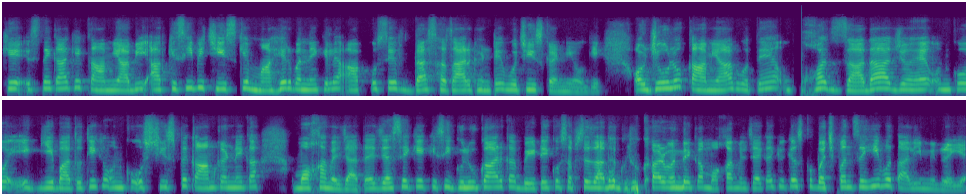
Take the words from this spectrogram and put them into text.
کہ اس نے کہا کہ کامیابی آپ کسی بھی چیز کے ماہر بننے کے لیے آپ کو صرف دس ہزار گھنٹے وہ چیز کرنی ہوگی۔ اور جو لوگ کامیاب ہوتے ہیں بہت زیادہ جو ہے ان کو ایک یہ بات ہوتی ہے کہ ان کو اس چیز پہ کام کرنے کا موقع مل جاتا ہے۔ جیسے کہ کسی گلوکار کا بیٹے کو سب سے زیادہ گلوکار بننے کا موقع مل جائے گا کیونکہ اس کو بچپن سے ہی وہ تعلیم مل رہی ہے۔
